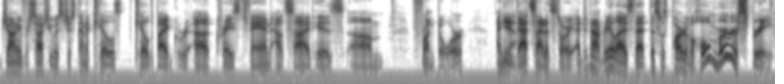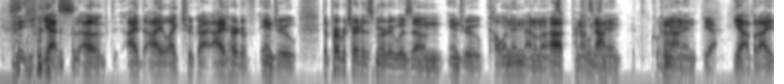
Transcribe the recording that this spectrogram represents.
Johnny Versace was just kind of killed killed by a gr- uh, crazed fan outside his um, front door. I knew Yeah. that side of the story. I did not realize that this was part of a whole murder spree. yes, uh, I, I like true. I had heard of Andrew. The perpetrator of this murder was um, Andrew Cullinan. I don't know how Uh, to pronounce Cunanan. his name. Cunanan. Yeah. Yeah, but I,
